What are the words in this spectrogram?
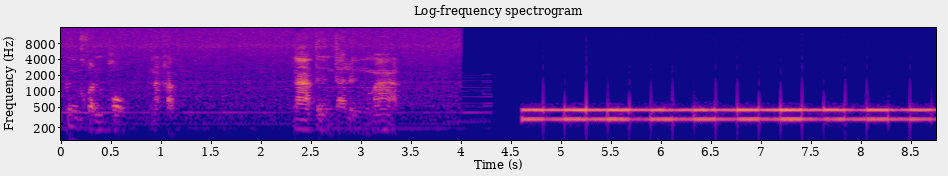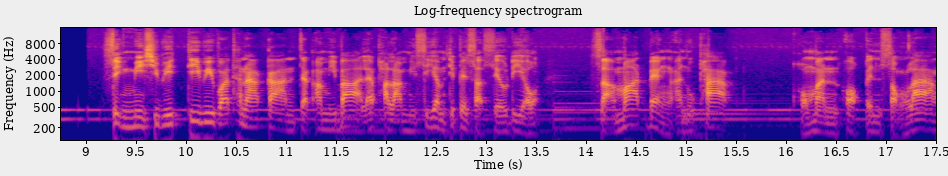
เพิ่งค้นพบนะครับ น่าตื่นตะลึงมาก สิ่งมีชีวิตที่วิวัฒนาการจากอะมีบาและพารามิเซียมที่เป็นสัตว์เซลล์เดียว สามารถแบ่งอนุภาคของมันออกเป็นสองล่าง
